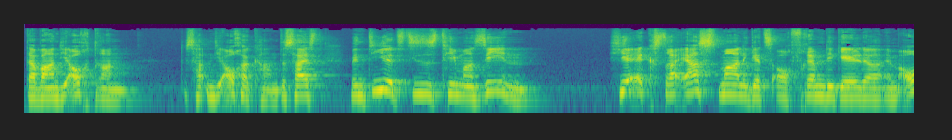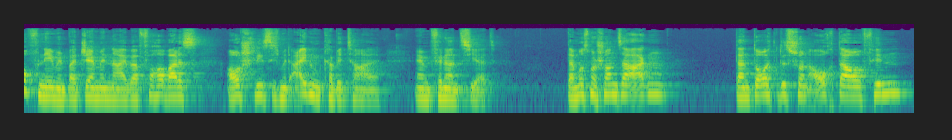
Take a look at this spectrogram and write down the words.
da waren die auch dran. Das hatten die auch erkannt. Das heißt, wenn die jetzt dieses Thema sehen, hier extra erstmalig jetzt auch fremde Gelder ähm, aufnehmen bei Gemini, weil vorher war das ausschließlich mit eigenem Kapital ähm, finanziert. Da muss man schon sagen, dann deutet es schon auch darauf hin,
